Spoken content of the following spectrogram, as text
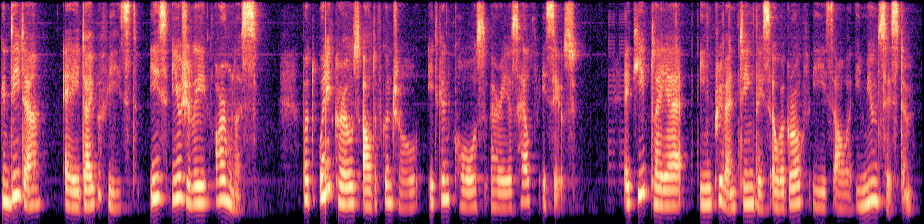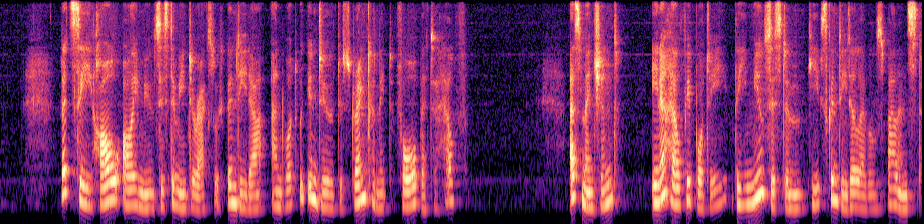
Candida, a type of yeast, is usually harmless, but when it grows out of control, it can cause various health issues. A key player in preventing this overgrowth is our immune system. Let's see how our immune system interacts with Candida and what we can do to strengthen it for better health. As mentioned, in a healthy body, the immune system keeps Candida levels balanced.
